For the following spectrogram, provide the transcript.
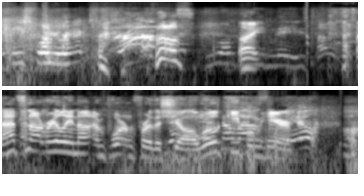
take these for you, Rex? Those, You won't Like- needing these. that's not really not important for the show. You We'll keep that him here.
